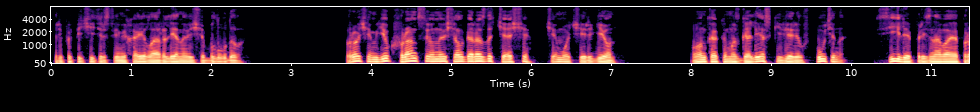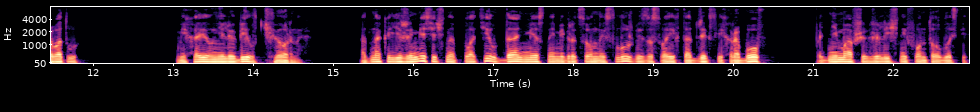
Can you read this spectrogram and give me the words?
при попечительстве Михаила Орленовича Блудова. Впрочем, юг Франции он навещал гораздо чаще, чем отчий регион. Он, как и Мозголевский, верил в Путина, в силе признавая правоту. Михаил не любил черных, однако ежемесячно платил дань местной миграционной службе за своих таджикских рабов, поднимавших жилищный фонд области.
